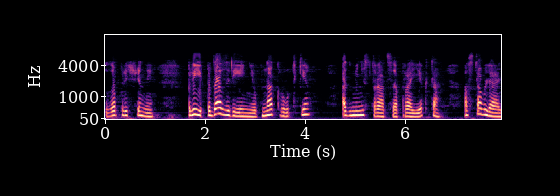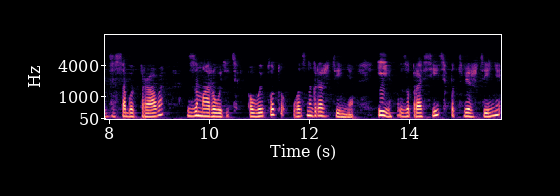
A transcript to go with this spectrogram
запрещены. При подозрении в накрутке администрация проекта оставляет за собой право заморозить выплату вознаграждения и запросить подтверждение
